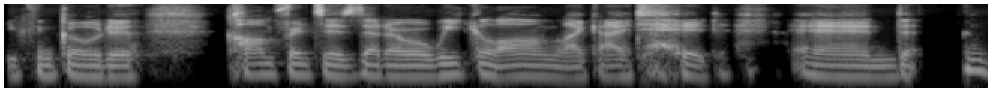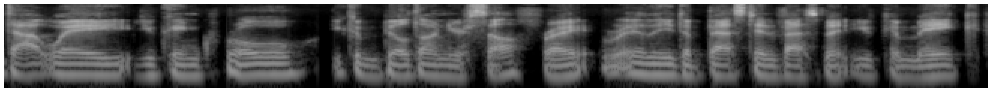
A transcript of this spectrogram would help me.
You can go to conferences that are a week long, like I did. And that way you can grow, you can build on yourself, right? Really, the best investment you can make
